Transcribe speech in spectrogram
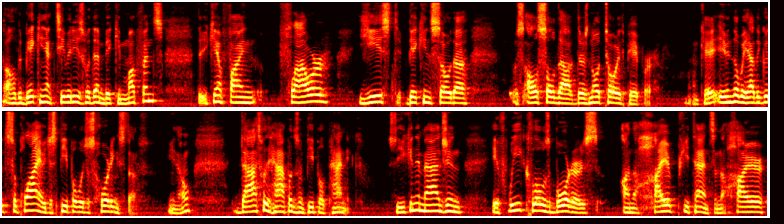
all the baking activities with them, baking muffins. You can't find flour, yeast, baking soda. It was all sold out. There's no toilet paper. Okay. Even though we had a good supply, just people were just hoarding stuff, you know. That's what happens when people panic so you can imagine if we close borders on a higher pretense and a higher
